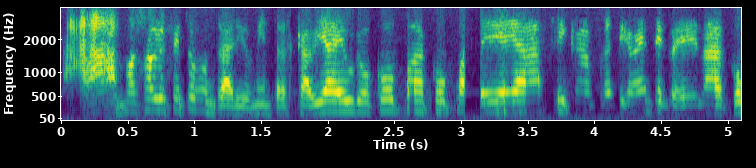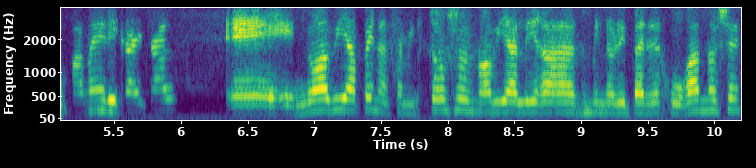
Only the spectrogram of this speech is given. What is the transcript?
ha pasado el efecto contrario. Mientras que había Eurocopa, Copa de África, prácticamente la Copa América y tal, eh, no había apenas amistosos, no había ligas minoritarias jugándose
